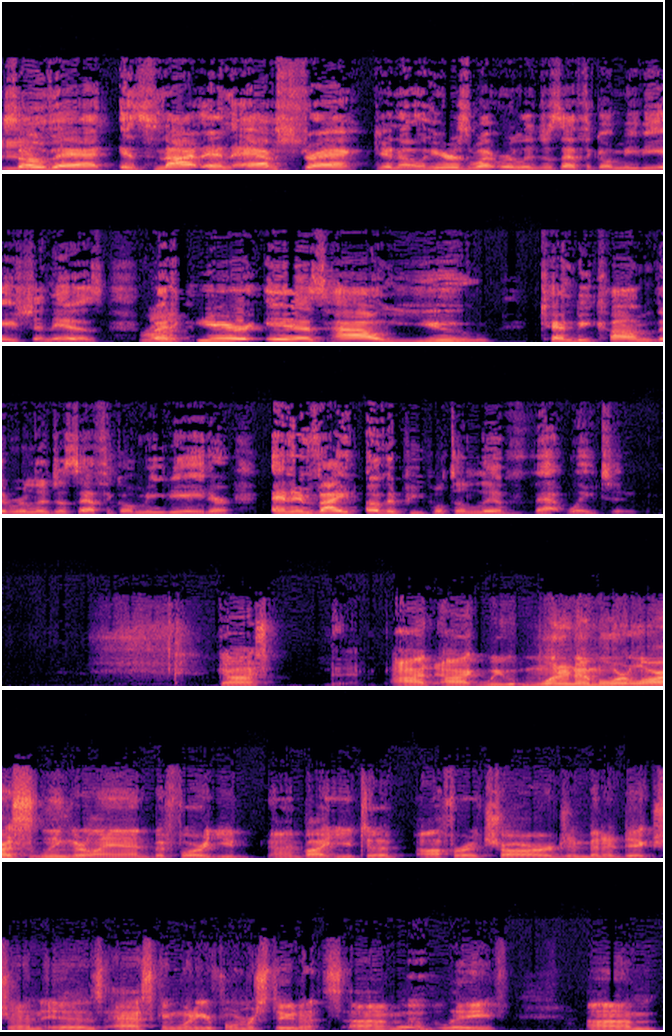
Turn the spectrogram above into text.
So that it's not an abstract, you know, here's what religious ethical mediation is, right. but here is how you can become the religious ethical mediator and invite other people to live that way too. Gosh, I, I, we want to know more. Laura Slingerland, before you I invite you to offer a charge and benediction, is asking one of your former students, um, mm. I hmm. believe, um,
